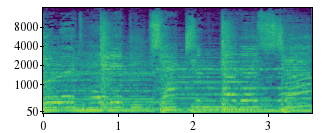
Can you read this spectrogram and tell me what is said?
bullet headed Saxon mother's son.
